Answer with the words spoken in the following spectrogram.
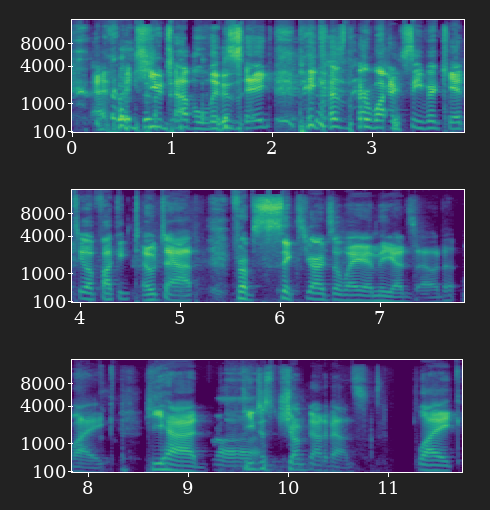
And then UW losing because their wide receiver can't do a fucking toe tap from six yards away in the end zone. Like, he had, he Uh, just jumped out of bounds. Like,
